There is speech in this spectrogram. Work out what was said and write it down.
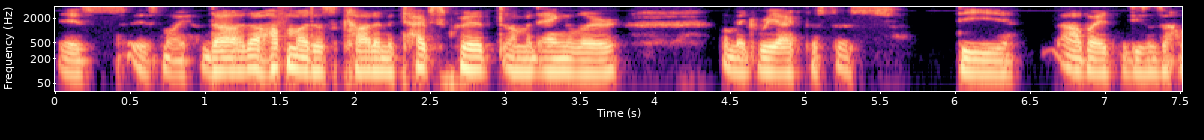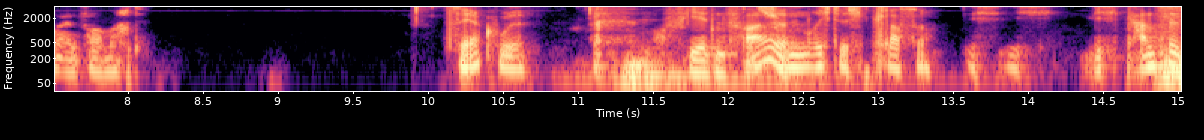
ist, ist neu. Und da, da hoffen wir, dass gerade mit TypeScript und mit Angular und mit React, dass das die Arbeit mit diesen Sachen einfach macht. Sehr cool. Auf jeden Fall. Das ist schon richtig klasse. Ich, ich, ich kannte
